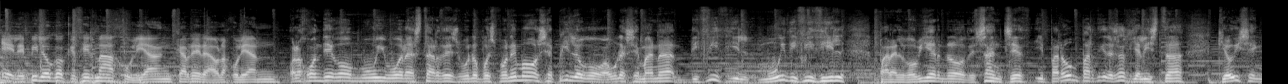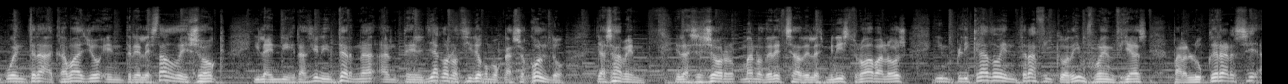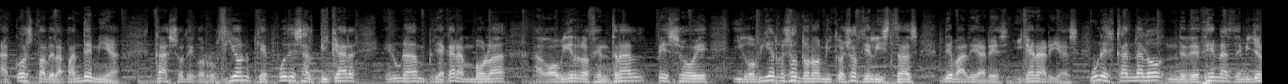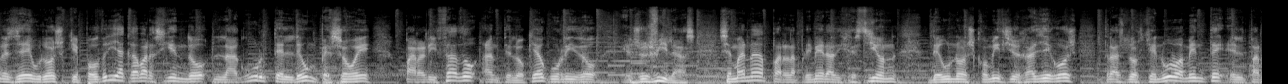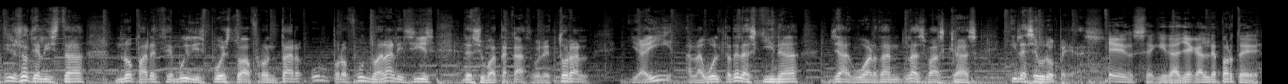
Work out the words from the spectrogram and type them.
El epílogo que firma Julián Cabrera. Hola Julián. Hola Juan Diego, muy buenas tardes. Bueno, pues ponemos epílogo a una semana difícil, muy difícil para el gobierno de Sánchez y para un partido socialista que hoy se encuentra a caballo entre el estado de shock y la indignación interna ante el ya conocido como caso Coldo. Ya saben, el asesor mano derecha del exministro Ábalos implicado en tráfico de influencias para lucrarse a costa de la pandemia. Caso de corrupción que puede salpicar en una amplia cara bola a gobierno central, PSOE y gobiernos autonómicos socialistas de Baleares y Canarias. Un escándalo de decenas de millones de euros que podría acabar siendo la gürtel de un PSOE paralizado ante lo que ha ocurrido en sus filas. Semana para la primera digestión de unos comicios gallegos tras los que nuevamente el Partido Socialista no parece muy dispuesto a afrontar un profundo análisis de su batacazo electoral. Y ahí, a la vuelta de la esquina, ya guardan las vascas y las europeas. Enseguida llega el deporte.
